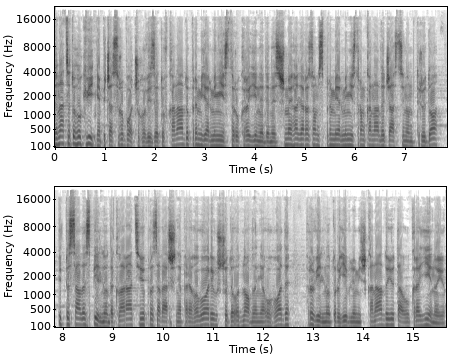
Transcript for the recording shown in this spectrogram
11 квітня під час робочого візиту в Канаду прем'єр-міністр України Денис Шмигаль разом з прем'єр-міністром Канади Джастіном Трюдо підписали спільну декларацію про завершення переговорів щодо оновлення угоди про вільну торгівлю між Канадою та Україною.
